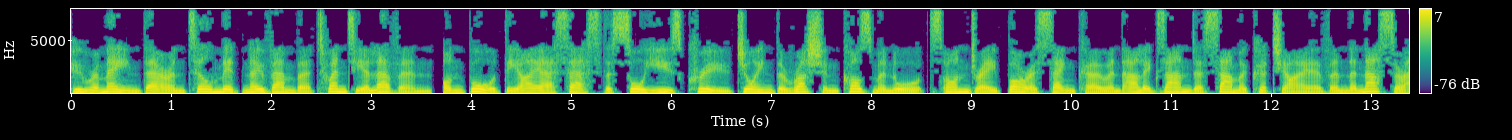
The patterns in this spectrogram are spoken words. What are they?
who remained there until mid-November 2011. On board the ISS the Soyuz crew joined the Russian cosmonauts Andrei Borisenko and Alexander Samokutyaev and the NASA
